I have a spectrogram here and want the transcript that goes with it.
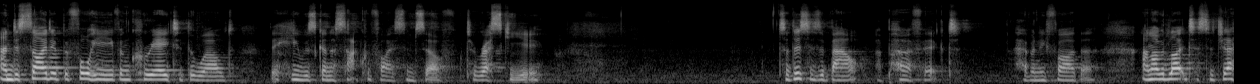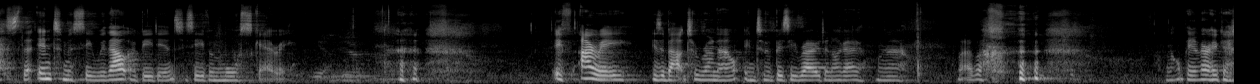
and decided before he even created the world that he was going to sacrifice himself to rescue you. So, this is about a perfect Heavenly Father. And I would like to suggest that intimacy without obedience is even more scary. Yeah. if Ari is about to run out into a busy road and I go, nah, whatever, I'm not being very good.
